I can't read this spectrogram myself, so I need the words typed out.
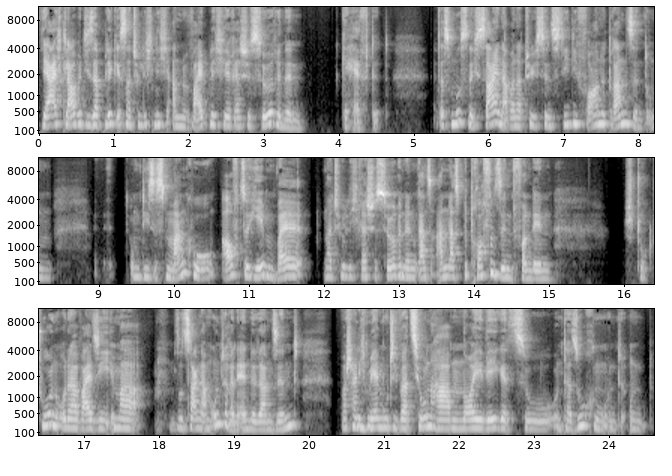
Ja, ich glaube, dieser Blick ist natürlich nicht an weibliche Regisseurinnen geheftet. Das muss nicht sein, aber natürlich sind es die, die vorne dran sind, um, um dieses Manko aufzuheben, weil natürlich Regisseurinnen ganz anders betroffen sind von den Strukturen oder weil sie immer sozusagen am unteren Ende dann sind, wahrscheinlich mehr Motivation haben, neue Wege zu untersuchen und, und,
